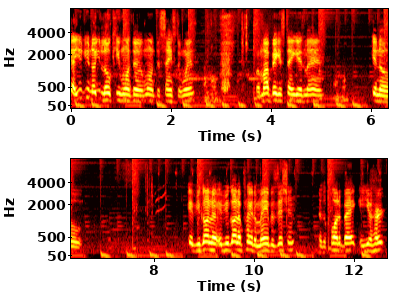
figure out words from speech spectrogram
yeah, you you know you low key want the want the Saints to win. But my biggest thing is, man, you know, if you're gonna if you're gonna play the main position as a quarterback and you're hurt,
